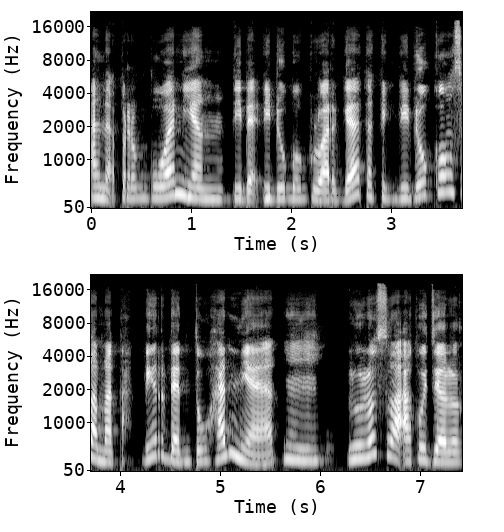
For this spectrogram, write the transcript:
anak perempuan yang tidak didukung keluarga tapi didukung sama takdir dan Tuhannya Hmm. luluslah aku jalur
